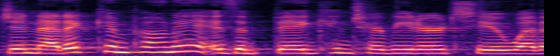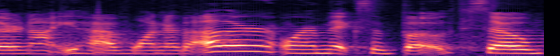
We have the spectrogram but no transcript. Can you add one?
genetic component is a big contributor to whether or not you have one or the other or a mix of both. So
